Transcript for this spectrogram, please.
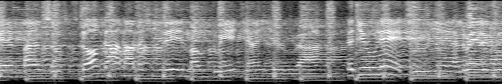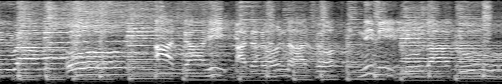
ရဲ့ပန်းစုလောကမှာမရှိသေးမောင်တွေးကြံယူကတကြူနဲ့ချူရင်အလွယ်တကူပါအိုး အတာဟိအတနောနာထောမိမိကိုယ်သာကို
